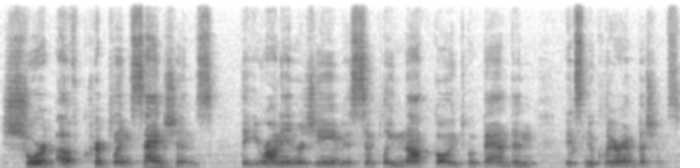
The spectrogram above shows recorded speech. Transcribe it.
Short of crippling sanctions, the Iranian regime is simply not going to abandon its nuclear ambitions.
